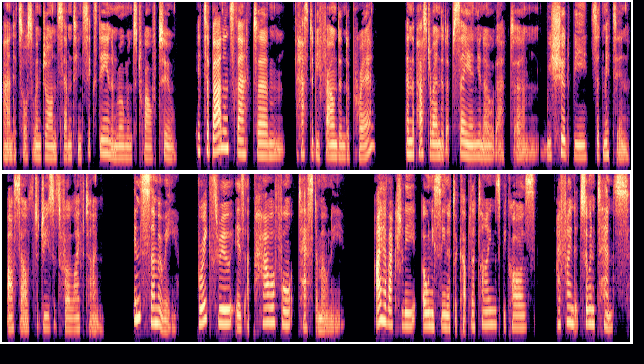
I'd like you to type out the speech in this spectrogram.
and it's also in John seventeen sixteen and Romans twelve two. It's a balance that um, has to be found under prayer. And the pastor ended up saying, you know, that um, we should be submitting ourselves to Jesus for a lifetime. In summary, breakthrough is a powerful testimony. I have actually only seen it a couple of times because I find it so intense.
